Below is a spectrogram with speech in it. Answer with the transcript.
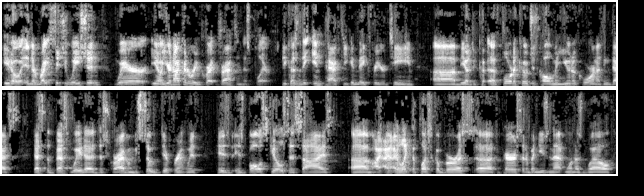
you know, in the right situation where you know you're not going to regret drafting this player because of the impact he can make for your team. Uh, you know, the, uh, Florida coaches call him a unicorn. I think that's that's the best way to describe him. He's so different with his his ball skills, his size. Um, I, I, like the Plaxico Burress uh, comparison. I've been using that one as well.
